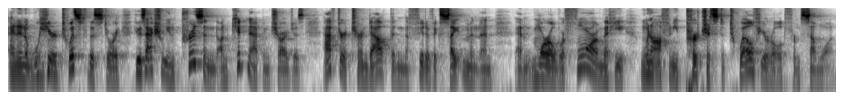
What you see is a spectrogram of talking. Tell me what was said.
And in a weird twist to this story, he was actually imprisoned on kidnapping charges after it turned out that in a fit of excitement and, and moral reform that he went off and he purchased a 12-year-old from someone.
